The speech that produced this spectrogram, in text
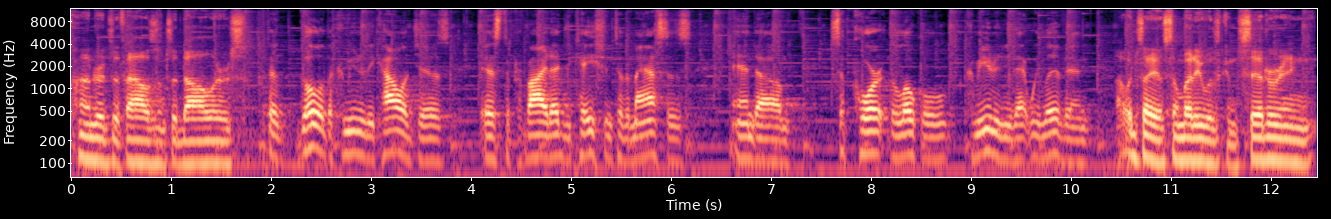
hundreds of thousands of dollars. The goal of the community college is, is to provide education to the masses and um, support the local community that we live in. I would say if somebody was considering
